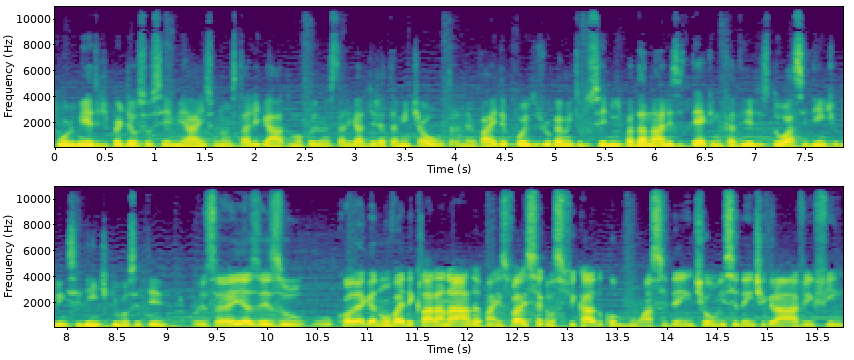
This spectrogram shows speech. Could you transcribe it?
por medo de perder o seu CMA. Isso não está ligado, uma coisa não está ligada diretamente à outra, né? Vai depois do julgamento do CENIPA, da análise técnica deles do acidente ou do incidente que você teve. Pois é, e às vezes o, o colega não vai declarar nada, mas vai ser classificado como um acidente ou um incidente grave, enfim,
